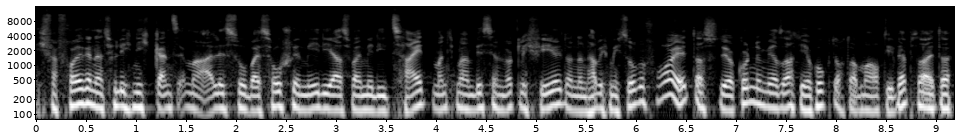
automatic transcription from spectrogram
ich verfolge natürlich nicht ganz immer alles so bei Social Medias, weil mir die Zeit manchmal ein bisschen wirklich fehlt. Und dann habe ich mich so gefreut, dass der Kunde mir sagt, ja, guck doch da mal auf die Webseite.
